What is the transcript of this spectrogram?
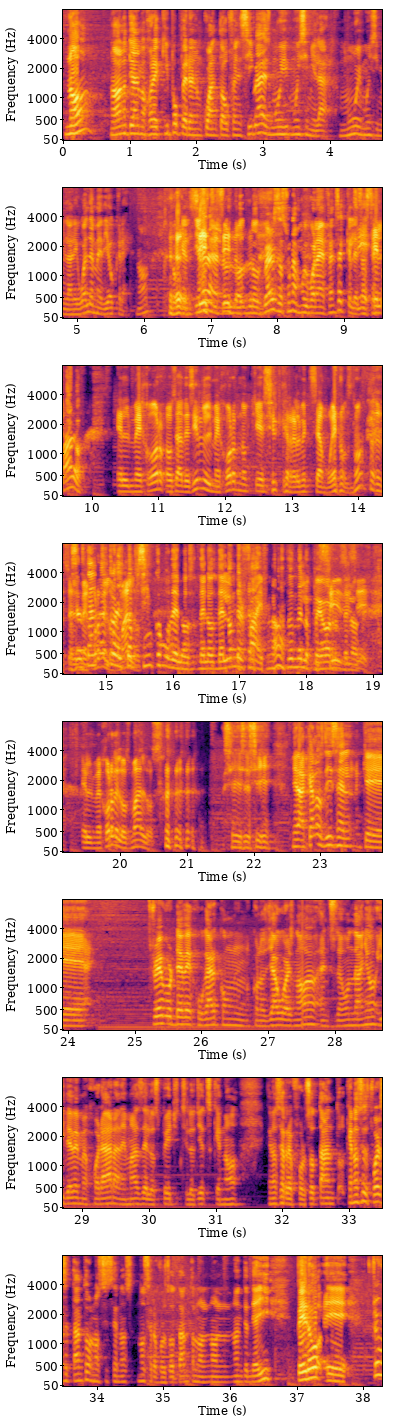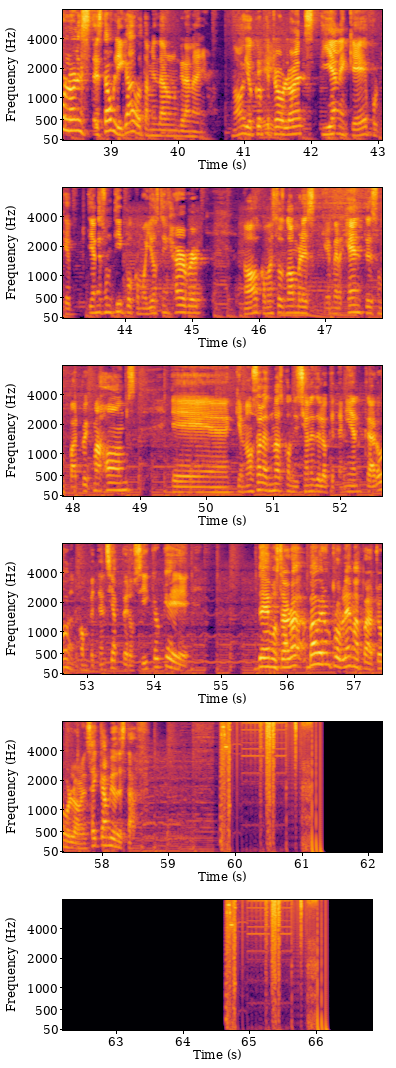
No, no, no tiene el mejor equipo, pero en cuanto a ofensiva es muy, muy similar, muy, muy similar, igual de mediocre, ¿no? Porque los, Bears es una muy buena defensa que les hace paro. El mejor, o sea, decir el mejor no quiere decir que realmente sean buenos, ¿no? el mejor de los del top 5 de los, de los del under 5, ¿no? Son de lo peor. El mejor de los malos. sí, sí, sí. Mira, acá nos dicen que Trevor debe jugar con, los Jaguars, ¿no? En su segundo año y debe mejorar, además de los Patriots y los Jets, que no, que no se reforzó tanto, que no se esfuerce tanto, no sé si no, no se reforzó tanto, no, no, entendí ahí. Pero eh, Trevor Lawrence está obligado también a dar un gran año, ¿no? Yo creo que Trevor Lawrence tiene que, porque tienes un tipo como Justin Herbert, ¿no? Como estos nombres emergentes, un Patrick Mahomes. Eh, que no son las mismas condiciones de lo que tenían, claro, en competencia, pero sí creo que de demostrar, va, a haber un problema para Trevor Lawrence, hay cambio de staff.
